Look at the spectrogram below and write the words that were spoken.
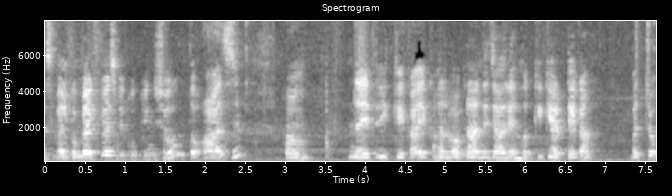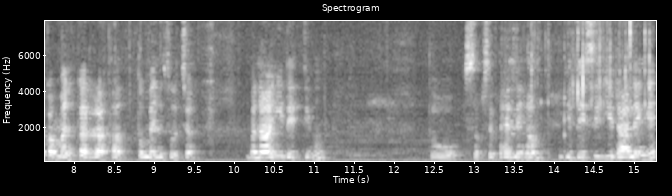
Friends welcome back to S cooking show तो आज हम नए तरीके का एक हलवा बनाने जा रहे हैं, मक्की के आटे का। बच्चों का मन कर रहा था तो मैंने सोचा बना ही देती हूँ। तो सबसे पहले हम ये देसी घी डालेंगे।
